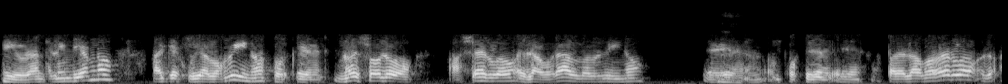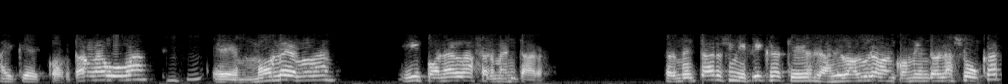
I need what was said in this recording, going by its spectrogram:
Sí, durante el invierno hay que cuidar los vinos porque no es solo hacerlo, elaborarlo el vino, eh, porque eh, para elaborarlo hay que cortar la uva, eh, molerla y ponerla a fermentar. Fermentar significa que las levaduras van comiendo el azúcar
